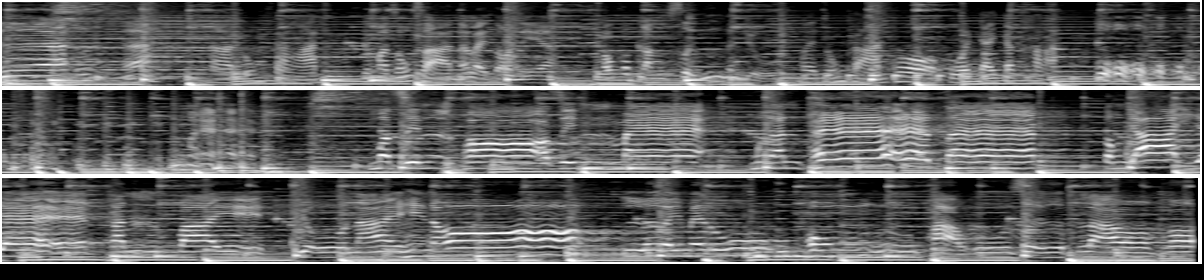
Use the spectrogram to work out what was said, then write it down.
เออฮะน่าสงสารจะมาสงสารอะไรตอนเนี้ยเขากำลังซึ้งกันอยู่ไม่ส งสารพ่อกลัวใจจะขาดโอ้โหแม่มาสิ้นพ่อสิ้นแม่ เหมือนแพ้แตก ต้องย้ายแยกกันไป อยู่ไหนเนอเลยไม่รู้พงเผ่าสืบเล่าก็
